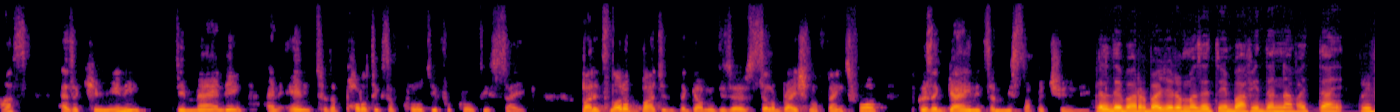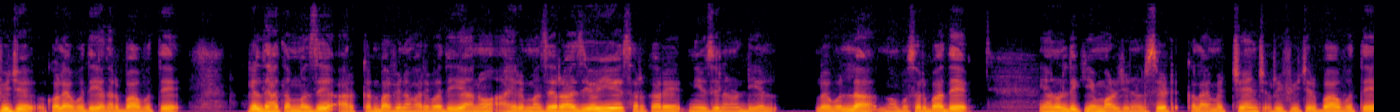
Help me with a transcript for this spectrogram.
us as a community demanding an end to the politics of cruelty for cruelty's sake. But it's not a budget that the government deserves celebration or thanks for, because again, it's a missed opportunity. Gelde bar bajar maze tumi bafi dan na fatta refugee kolai bodi anar babote. Gelde hatam maze arkan bafi na fari bodi yano ahir maze razi oye sarkare New Zealand deal lebolla no bosar bade. Yano liki marginal seat climate change refugee babote.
